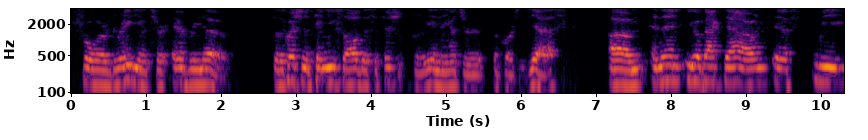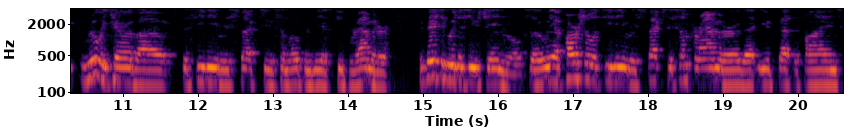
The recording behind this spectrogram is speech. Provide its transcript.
for gradients for every node. So the question is, can you solve this efficiently? And the answer, of course, is yes. Um, and then you go back down if we really care about the CD respect to some open VSP parameter, we basically just use chain rules. So we have partial CD respect to some parameter that you've got defined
